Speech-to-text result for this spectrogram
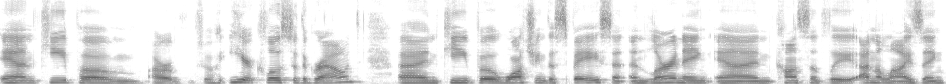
and keep um, our of ear close to the ground and keep uh, watching the space and, and, learning and constantly analyzing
